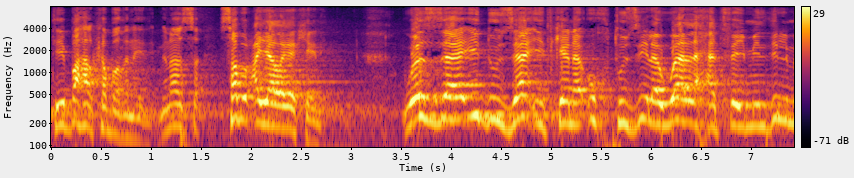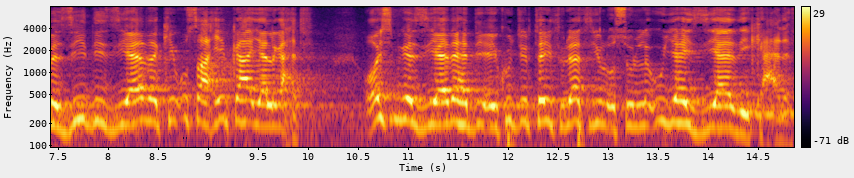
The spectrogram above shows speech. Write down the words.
tii bahal ka badnayd. Min sabuc ayaa laga keenay. Wazaa'idu zaa'idkana ukhtuzila waa la xadfay min dilmasiidi ziyaadada kii u saaxiibkaha ayaa laga xadfay. Oo ismiga ziyaada haddii ay ku jirtay ulaatiyuusulna uu yahay ziyaadadii ka xadaf.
